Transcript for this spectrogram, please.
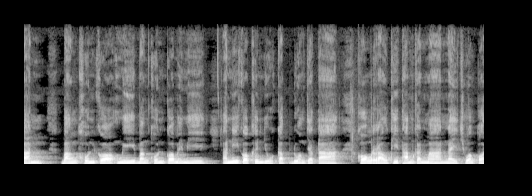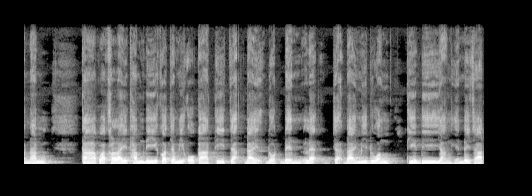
กัน บางคนก็มีบางคนก็ไม่มี อันนี้ก็ขึ้นอยู่กับดวงชะตาของเราที่ทำกันมาในช่วงก่อนนั้น ถ้าหากว่าใครทำดีก็จะมีโอกาสที่จะได้โดดเด่น และจะได้มีดวงที่ดีอย่างเห็นได้ชัด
